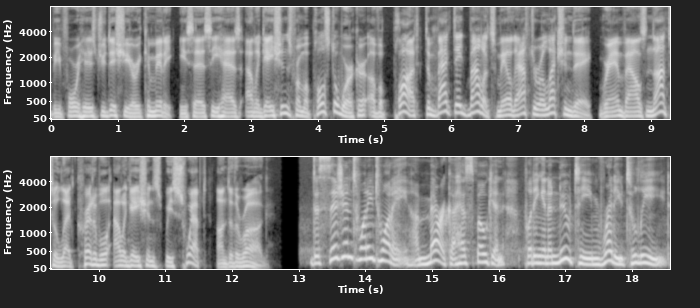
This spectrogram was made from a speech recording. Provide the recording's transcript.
before his Judiciary Committee. He says he has allegations from a postal worker of a plot to backdate ballots mailed after Election Day. Graham vows not to let credible allegations be swept under the rug. Decision 2020 America has spoken, putting in a new team ready to lead.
